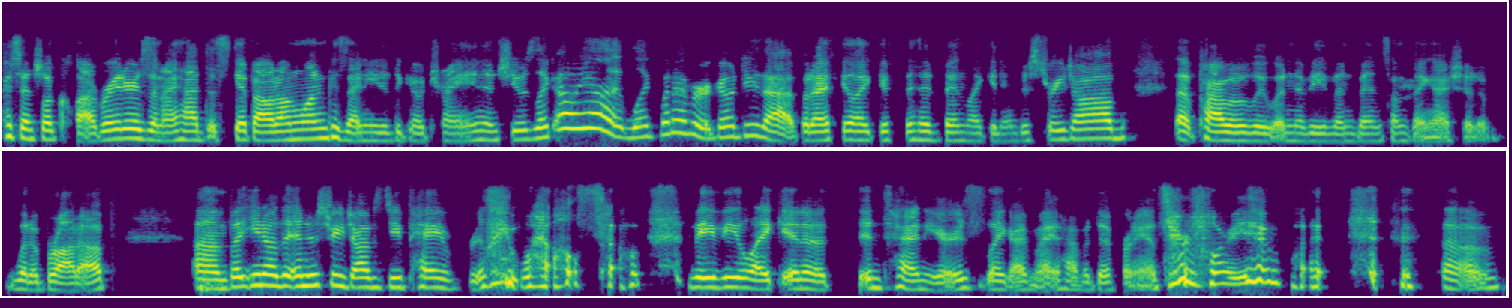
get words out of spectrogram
potential collaborators, and I had to skip out on one because I needed to go train. And she was like, "Oh yeah, like whatever, go do that." But I feel like if it had been like an industry job, that probably wouldn't have even been something I should have would have brought up. Um, but you know the industry jobs do pay really well so maybe like in a in 10 years like i might have a different answer for you but um,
